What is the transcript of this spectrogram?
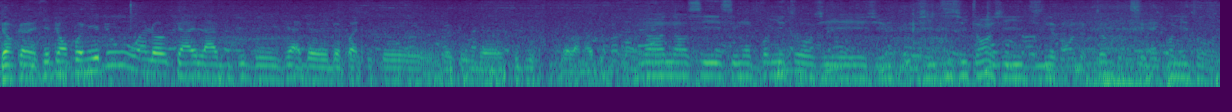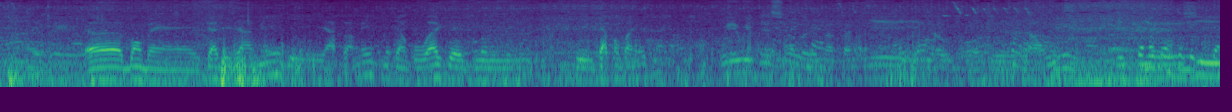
Donc, euh, c'est ton premier tour ou alors tu as l'habitude déjà de, de pratiquer le tour de cyclisme de la Non, non, c'est mon premier tour. J'ai j'ai- j'ai 18 ans, j'ai 19 ans en octobre, donc c'est mon premier tour. Euh, Bon, ben, tu as des amis, des, la famille qui t'encouragent, qui, qui t'accompagnent. Oui, oui, bien sûr, euh, ma famille est là au bord de la route. Et puis, euh,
